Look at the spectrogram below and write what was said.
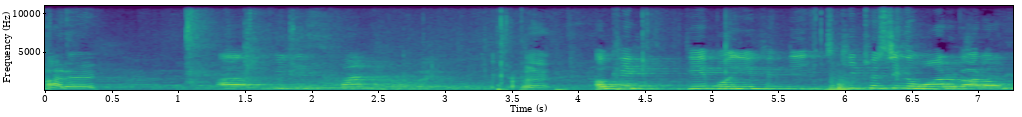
Hi there. Uh, which is fun. Huh? Okay, Gabe, well, you can you keep twisting the water bottle.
